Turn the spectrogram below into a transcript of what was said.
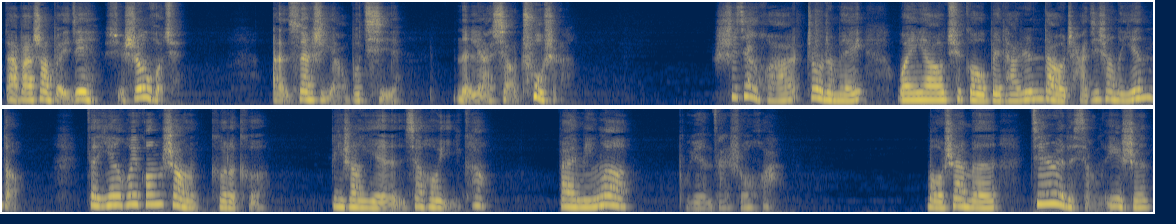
大巴上北京学生活去，俺算是养不起恁俩小畜生了。施建华皱着眉，弯腰去够被他扔到茶几上的烟斗，在烟灰缸上磕了磕，闭上眼向后一靠，摆明了不愿再说话。某扇门尖锐的响了一声，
